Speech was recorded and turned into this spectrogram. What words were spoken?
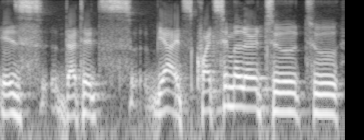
is that it's yeah it's quite similar to to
